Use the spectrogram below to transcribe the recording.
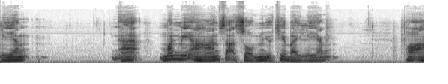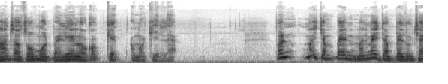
เลี้ยงนะมันมีอาหารสะสมอยู่ที่ใบเลี้ยง พออาหารสะสมหมดใบเลี้ยงเราก็เก็บเอามากินแล้ว เพราะไม่จำเป็นมันไม่จำเป็นต้องใช้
